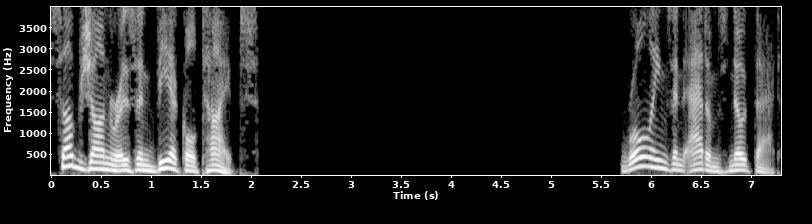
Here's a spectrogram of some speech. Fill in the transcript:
Subgenres and vehicle types Rollings and Adams note that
